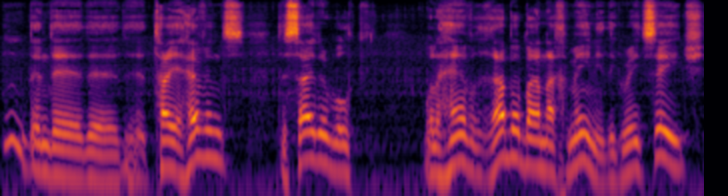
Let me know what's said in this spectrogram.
Hmm, then the, the, the entire heavens decided will will have Rabbi Bar Nachmani, the great sage,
